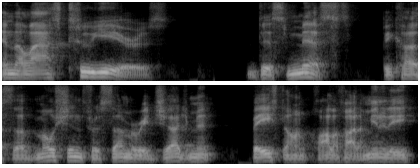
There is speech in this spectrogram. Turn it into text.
in the last two years dismissed because of motions for summary judgment based on qualified immunity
